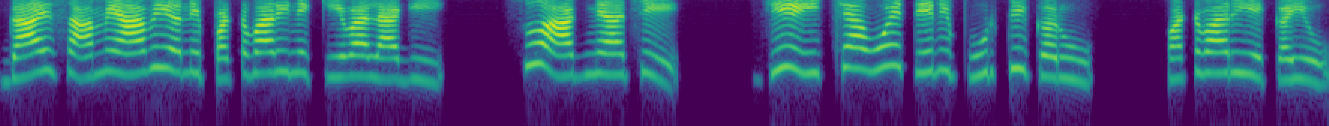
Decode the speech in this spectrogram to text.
ગાય સામે આવી અને પટવારીને કેવા લાગી, શું આજ્ઞા છે? જે ઈચ્છા હોય તેની પૂર્તિ કરું. પટવારીએ કહ્યું,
